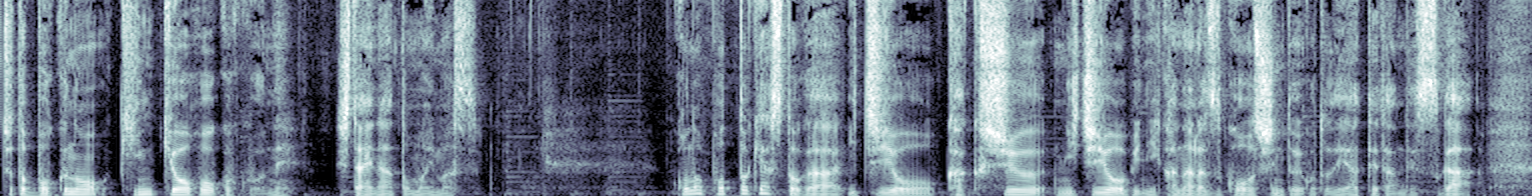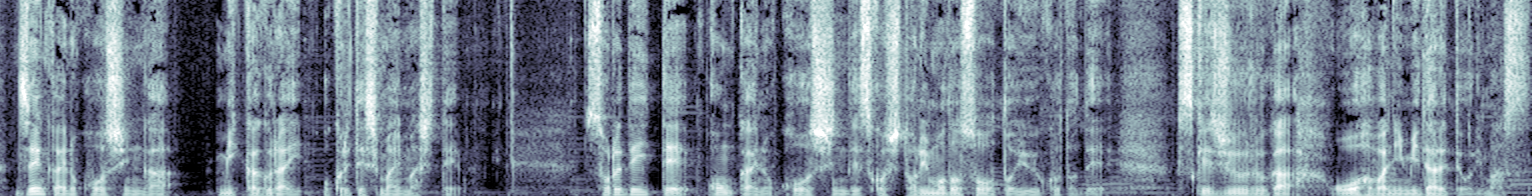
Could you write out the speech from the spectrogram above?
ちょっと僕の近況報告をね、したいなと思います。このポッドキャストが一応各週日曜日に必ず更新ということでやってたんですが、前回の更新が3日ぐらい遅れてしまいまして、それでいて今回の更新で少し取り戻そうということで、スケジュールが大幅に乱れております。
